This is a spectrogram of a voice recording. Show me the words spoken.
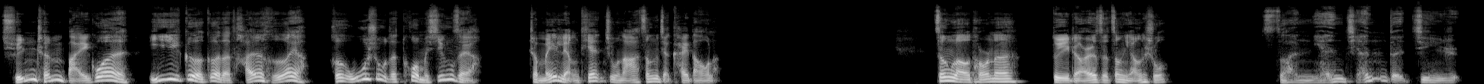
群臣百官一个个的弹劾呀，和无数的唾沫星子呀，这没两天就拿曾家开刀了。曾老头呢，对着儿子曾阳说。三年前的今日，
